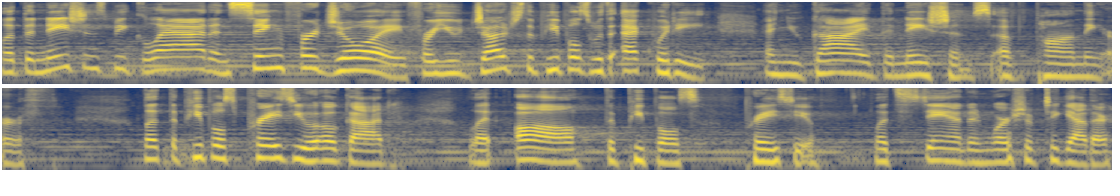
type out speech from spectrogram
Let the nations be glad and sing for joy, for you judge the peoples with equity and you guide the nations upon the earth. Let the peoples praise you, O God. Let all the peoples praise you. Let's stand and worship together.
